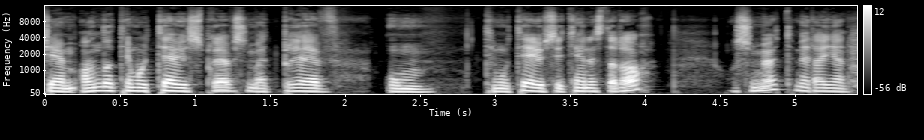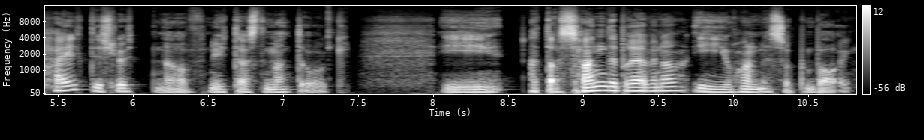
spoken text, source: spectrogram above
kommer andre Timoteus' brev som et brev om Timoteus' i tjeneste der, og så møter vi det igjen helt i slutten av Nytestamentet òg, i et av sendebrevene i Johannes' åpenbaring.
